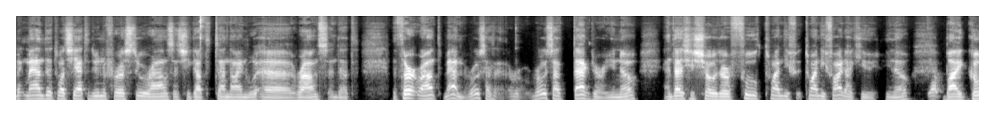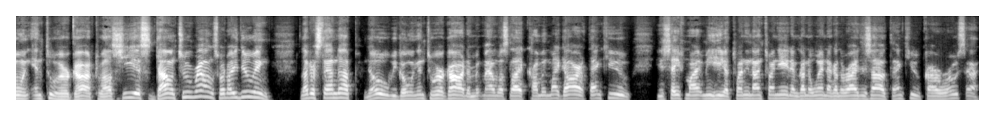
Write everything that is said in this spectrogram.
McMann did what she had to do in the first two rounds, and she got 10-9 uh, rounds. And that the third round, man, Rosa Rosa tagged her, you know, and then she showed her full 20, 25 IQ, you know, yep. by going into her guard while she is down two rounds. What are you doing? Let her stand up. No, we're going into her guard. And McMann was like, come in my guard. Thank you. You saved my me here. 29-28. I'm gonna win. I'm gonna ride this out. Thank you, Karol Rosa.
